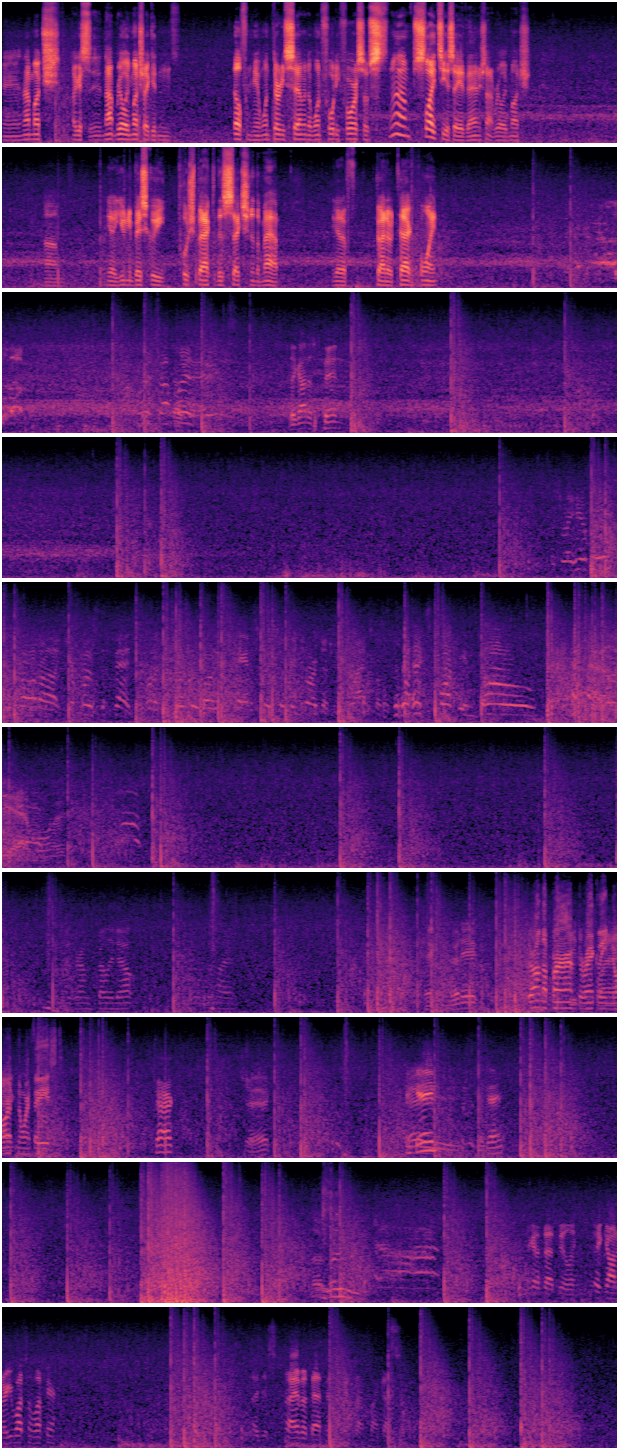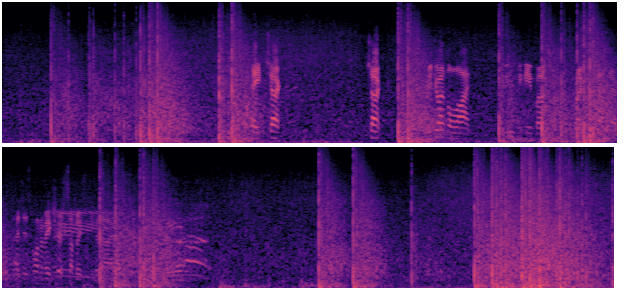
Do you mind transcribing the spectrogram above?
And not much. I guess not really much I can tell from here. 137 to 144, so well, slight CSA advantage. Not really much. Um, yeah, Union basically pushed back to this section of the map. You gotta try to attack point. They got us pinned. This right here, folks, is called uh, your first defense. We're gonna triple loaded with canisters so if they charge us, we blast them. Let's fucking go! Hell yeah, boy. Ready? They're on the berm directly north northeast. Check. Check. Good game. Good game. I got a bad feeling. Hey, Gon, are you watching the left here? I just, I have a bad feeling they're gonna flank us. Hey, Chuck. Chuck, rejoin the line. We, we need most rifles down there. I somebody's keeping an eye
